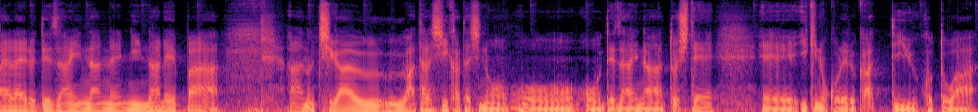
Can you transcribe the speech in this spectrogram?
えられるデザイナーになれば、あの、違う、新しい形のデザイナーとして、えー、生き残れるかっていうことは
